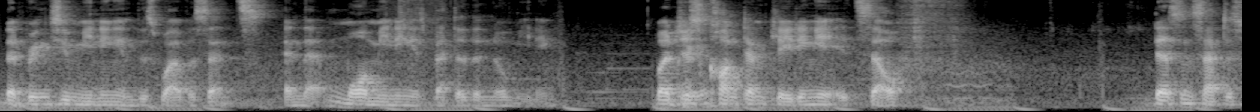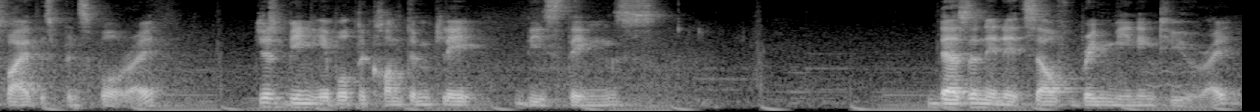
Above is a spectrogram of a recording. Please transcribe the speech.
that brings you meaning in this whatever sense, and that more meaning is better than no meaning. But just Okay. contemplating it itself doesn't satisfy this principle, right? Just being able to contemplate these things doesn't in itself bring meaning to you, right?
